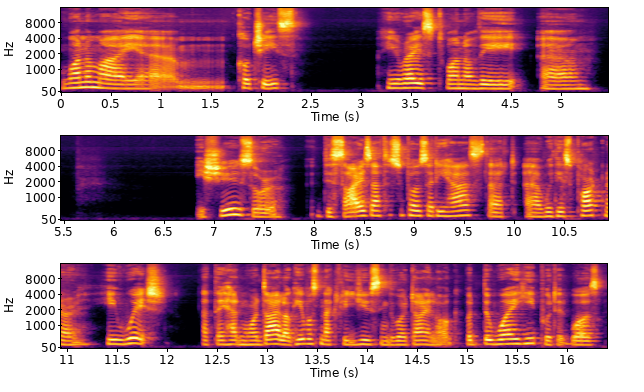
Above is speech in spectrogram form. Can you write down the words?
one of my um, coaches he raised one of the um, issues or desires i suppose that he has that uh, with his partner he wished that they had more dialogue. He wasn't actually using the word dialogue but the way he put it was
